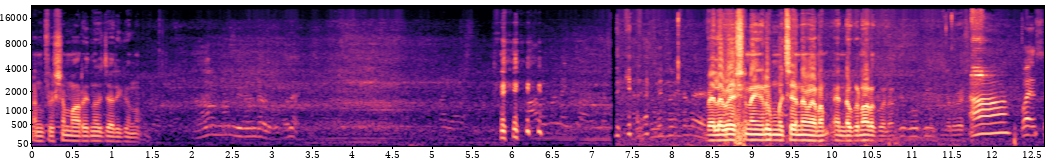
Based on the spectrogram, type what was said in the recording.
കൺഫ്യൂഷൻ മാറിയെന്ന് വിചാരിക്കുന്നു. വിലപേശണമെങ്കിലും ഉമ്മച്ച തന്നെ വേണം. എന്നെ കൊണ്ട് നടക്കൂല. ആ പൈസ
